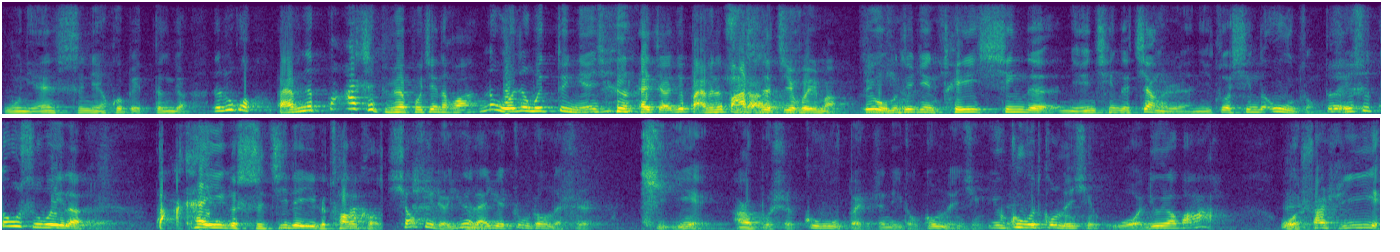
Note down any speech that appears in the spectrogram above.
五年、十年会被蹬掉。那如果百分之八十品牌不见的话，那我认为对年轻人来讲，就百分之八十的机会嘛。所以我们最近推新的年轻的匠人，你做新的物种，其实都是为了打开一个时机的一个窗口。消费者越来越注重的是体验，而不是购物本身的一种功能性。因为购物的功能性，我六幺八，我双十一，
